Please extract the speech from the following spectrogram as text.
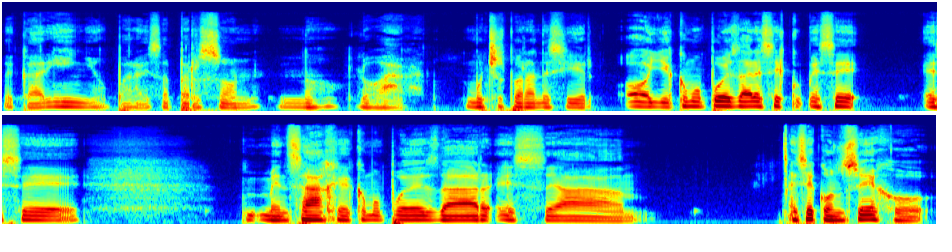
de cariño para esa persona, no lo hagas. Muchos podrán decir, oye, ¿cómo puedes dar ese, ese, ese mensaje? ¿Cómo puedes dar ese, ese consejo?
